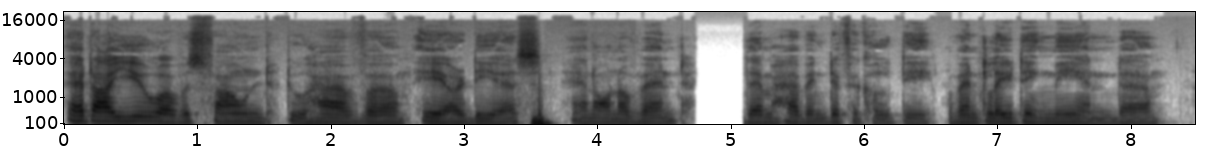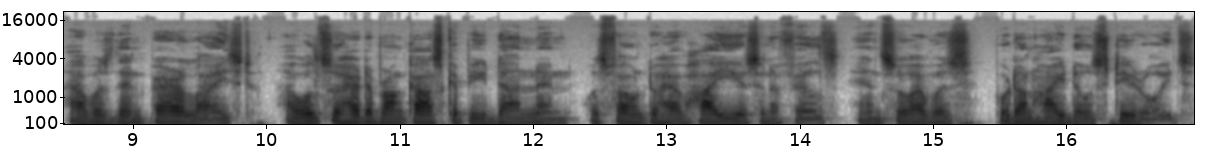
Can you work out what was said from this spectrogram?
At IU, I was found to have uh, ARDS and on a vent, them having difficulty ventilating me, and uh, I was then paralyzed. I also had a bronchoscopy done and was found to have high eosinophils, and so I was put on high dose steroids.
